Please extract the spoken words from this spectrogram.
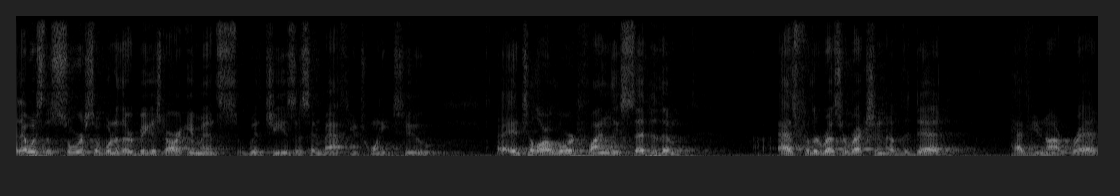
that was the source of one of their biggest arguments with Jesus in Matthew 22, uh, until our Lord finally said to them, As for the resurrection of the dead, have you not read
